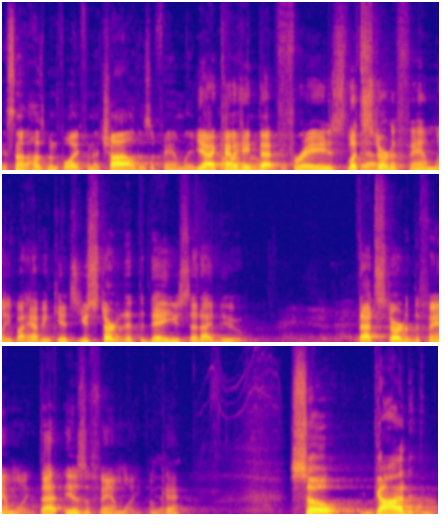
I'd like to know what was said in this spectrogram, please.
It's not a husband, wife, and a child as a family. Yeah, I kind of hate that phrase. Let's yeah. start a family by having kids. You started it the day you said I do. that started the family. That is a family, okay? So God,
